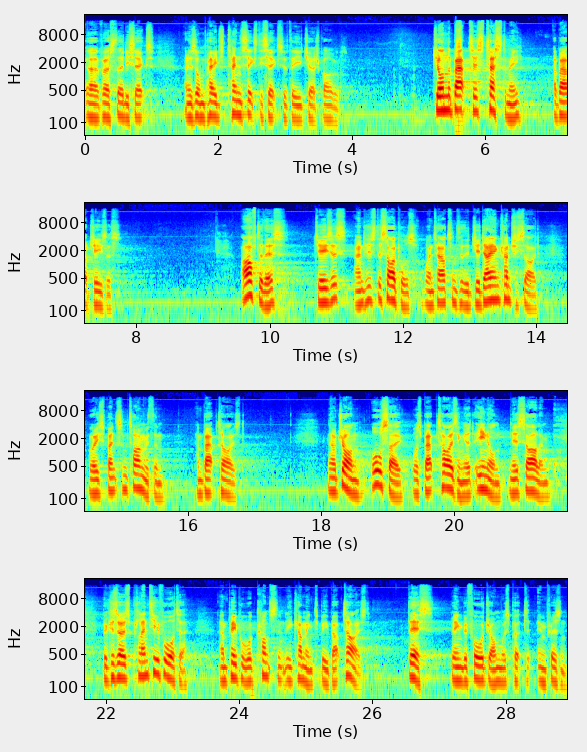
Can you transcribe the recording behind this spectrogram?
uh, verse 36, and is on page 1066 of the Church Bibles. John the Baptist testimony about Jesus. After this, Jesus and his disciples went out into the Judean countryside, where he spent some time with them and baptized. Now, John also was baptizing at Aenon near Salim because there was plenty of water and people were constantly coming to be baptized. This being before John was put in prison.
